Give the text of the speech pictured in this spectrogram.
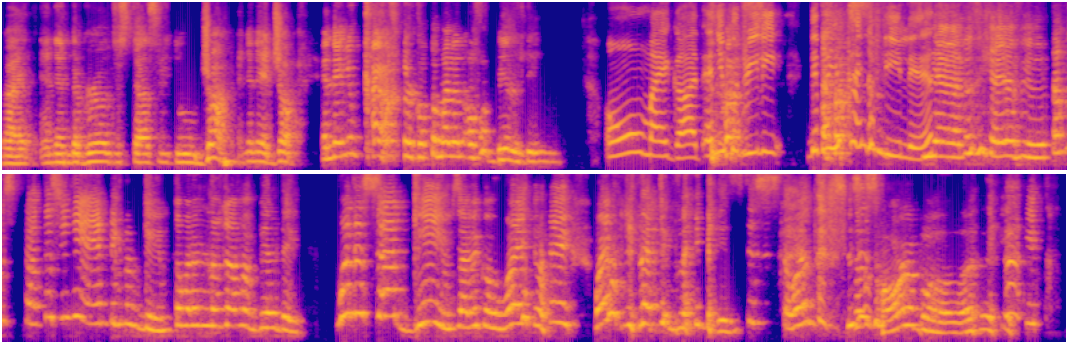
right? And then the girl just tells me to jump, and then I jump. And then yung character ko tumalon off a building. Oh my God. And you could really... Di ba you kind of feel it? Yeah, tapos you kind of feel it. Tapos, tapos yun yung ending ng game, tumalon lang siya off a building. What a sad game! Sabi ko, why, why, why would you let me play this? This is this is horrible.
